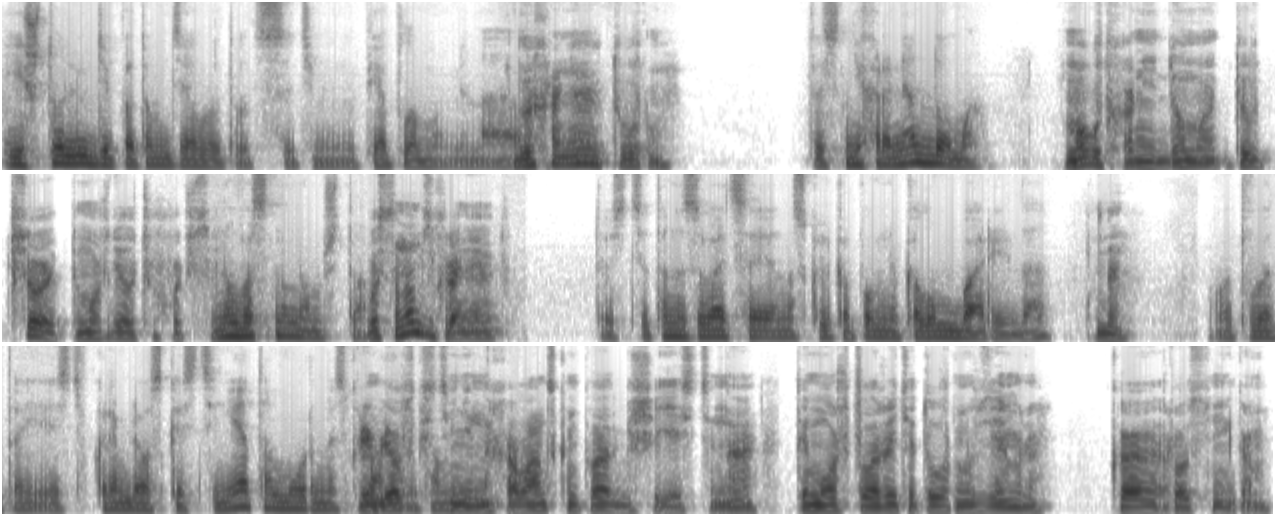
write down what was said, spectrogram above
И что люди потом делают вот с этим пеплом именно? Захороняют урну. То есть не хранят дома? Могут хранить дома. Ты все, ты можешь делать, что хочешь. Ну, в основном что? В основном захороняют. То есть это называется, я насколько помню, колумбарий, да? Да. Вот в это есть. В Кремлевской стене там урны В Кремлевской стене, на Хованском кладбище есть стена. Ты можешь положить эту урну в землю к родственникам.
